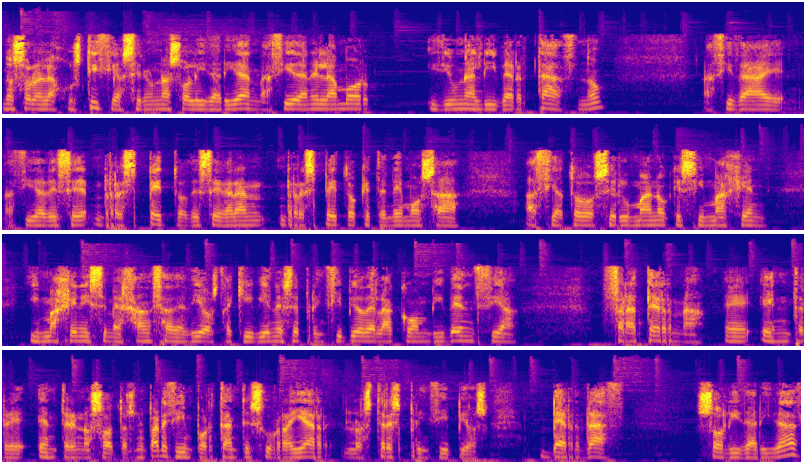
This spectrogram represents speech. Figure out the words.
no solo en la justicia, sino en una solidaridad nacida en el amor y de una libertad, ¿no? Nacida, eh, nacida de ese respeto, de ese gran respeto que tenemos a, hacia todo ser humano que es imagen, imagen y semejanza de Dios. De aquí viene ese principio de la convivencia fraterna eh, entre, entre nosotros. Me parece importante subrayar los tres principios, verdad, solidaridad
